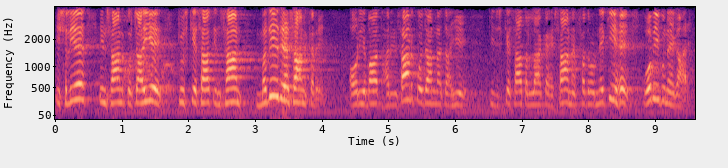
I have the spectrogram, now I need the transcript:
اس لیے انسان کو چاہیے کہ اس کے ساتھ انسان مزید احسان کرے۔ اور یہ بات ہر انسان کو جاننا چاہیے کہ جس کے ساتھ اللہ کا احسان ہے فضر و نیکی ہے، وہ بھی گنہ گار ہے۔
